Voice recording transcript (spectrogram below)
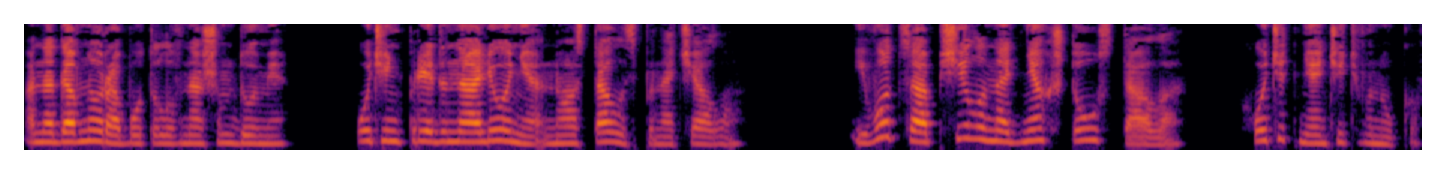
Она давно работала в нашем доме. Очень предана Алене, но осталась поначалу. И вот сообщила на днях, что устала, хочет нянчить внуков.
